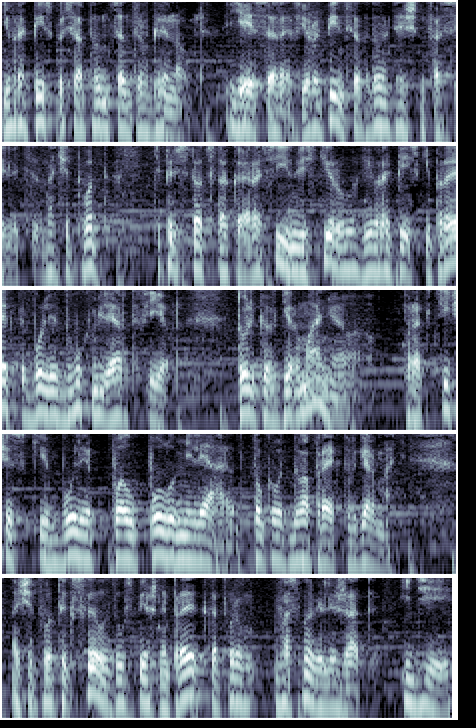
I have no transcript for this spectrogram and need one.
Европейского силотонного центра в Гренобле. ЕСРФ, European Silicon Facility. Значит, вот теперь ситуация такая. Россия инвестировала в европейские проекты более 2 миллиардов евро. Только в Германию практически более пол, полумиллиарда. Только вот два проекта в Германии. Значит, вот XFL – это успешный проект, в котором в основе лежат идеи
